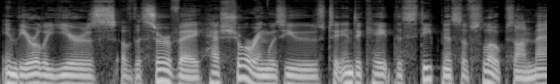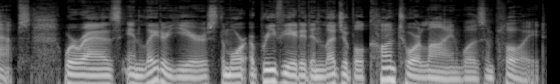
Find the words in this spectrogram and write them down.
In the early years of the survey, hachuring was used to indicate the steepness of slopes on maps, whereas in later years the more abbreviated and legible contour line was employed.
